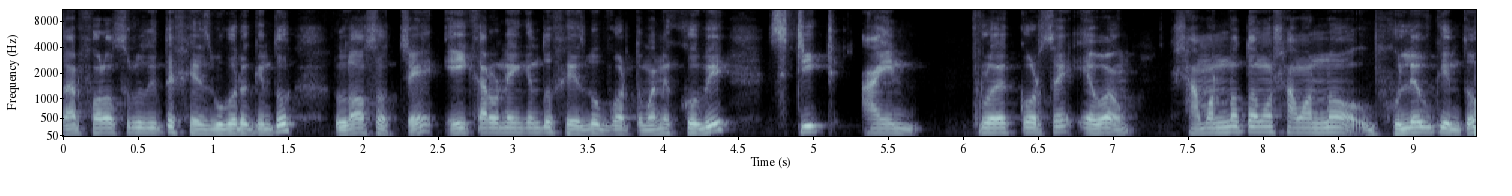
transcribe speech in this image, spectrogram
যার ফলশ্রুতিতে ফেসবুকেরও কিন্তু লস হচ্ছে। এই কারণে কিন্তু ফেসবুক বর্তমানে খুবই স্ট্রিক্ট আইন প্রয়োগ করছে এবং সামান্যতম সামান্য ভুলেও কিন্তু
